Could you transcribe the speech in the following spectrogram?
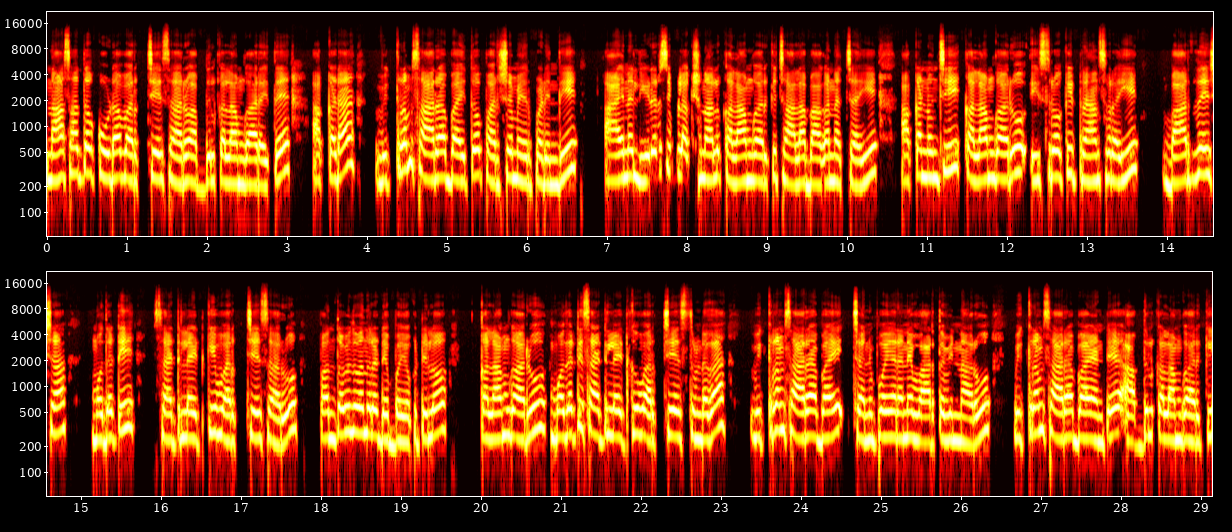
నాసాతో కూడా వర్క్ చేశారు అబ్దుల్ కలాం గారు అయితే అక్కడ విక్రమ్ సారాభాయ్తో పరిచయం ఏర్పడింది. ఆయన లీడర్షిప్ లక్షణాలు కలాం గారికి చాలా బాగా నచ్చాయి. అక్కడ నుంచి కలాం గారు ఇస్రోకి ట్రాన్స్ఫర్ అయ్యి భారతదేశ మొదటి శాటిలైట్కి వర్క్ చేశారు. పంతొమ్మిది వందల డెబ్బై ఒకటిలో కలాం గారు మొదటి శాటిలైట్కు వర్క్ చేస్తుండగా విక్రమ్ సారాభాయ్ చనిపోయారనే వార్త విన్నారు. విక్రమ్ సారాభాయ్ అంటే అబ్దుల్ కలాం గారికి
